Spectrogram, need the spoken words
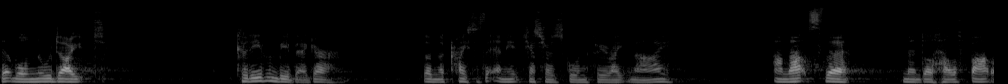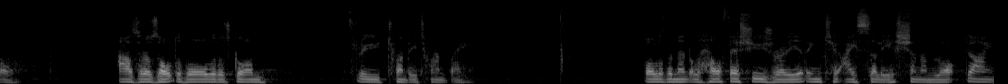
that will no doubt could even be bigger than the crisis that NHS is going through right now. And that's the mental health battle as a result of all that has gone through 2020. All of the mental health issues relating to isolation and lockdown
